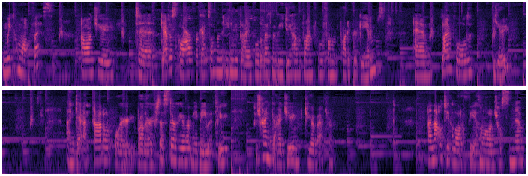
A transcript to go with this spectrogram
when we come off this, I want you to get a scarf or get something that you can be blindfolded with. Maybe you do have a blindfold from a part of your games. Um, blindfold you and get an adult or your brother or sister, whoever it may be with you, to try and guide you to your bedroom and that'll take a lot of faith and a lot of trust in them.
